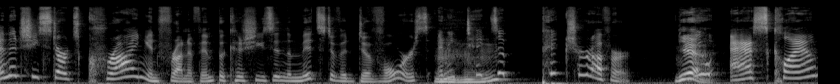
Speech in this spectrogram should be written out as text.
And then she starts crying in front of him because she's in the midst of a divorce, and he takes a picture of her. Yeah. You ass clown.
